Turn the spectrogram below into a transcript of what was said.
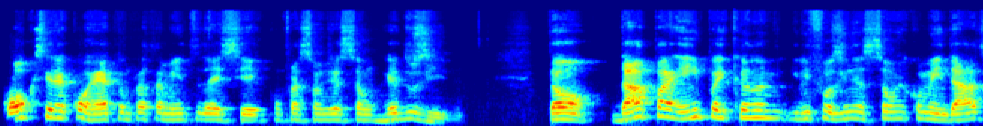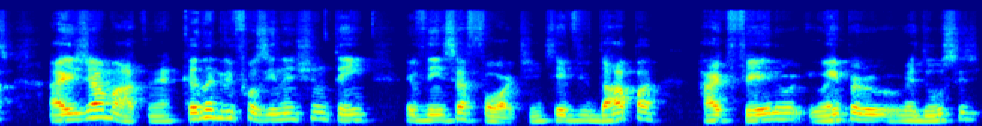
Qual que seria correto no tratamento da IC com fração de ação reduzida? Então, DAPA, EMPA e canaglifosina são recomendados, aí já mata, né? Canaglifosina a gente não tem evidência forte. A gente teve o DAPA, Heart Failure e o EMPA Reduced,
